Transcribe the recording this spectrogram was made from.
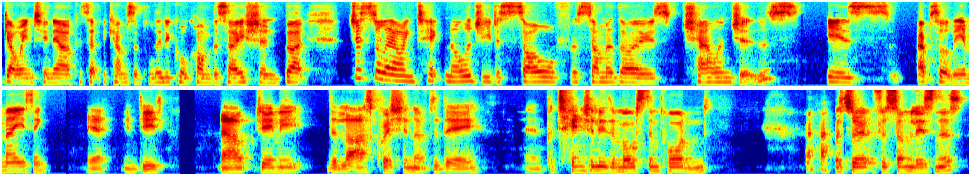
go into now because that becomes a political conversation, but just allowing technology to solve for some of those challenges is absolutely amazing. Yeah, indeed. Now, Jamie, the last question of the day, and potentially the most important for, for some listeners,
